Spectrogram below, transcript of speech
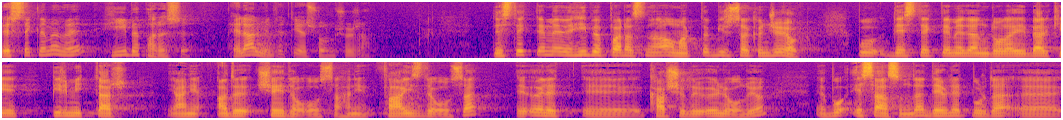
Destekleme ve hibe parası helal midir diye sormuş hocam. Destekleme ve hibe parasını almakta bir sakınca yok. Bu desteklemeden dolayı belki bir miktar yani adı şey de olsa hani faiz de olsa e, öyle e, karşılığı öyle oluyor. E, bu esasında devlet burada e,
